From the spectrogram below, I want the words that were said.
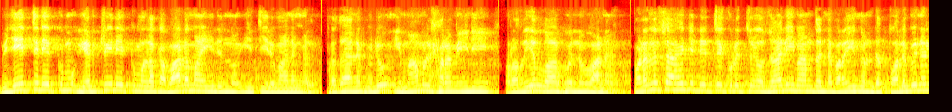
വിജയത്തിലേക്കും ഉയർച്ചയിലേക്കുമുള്ള കവാടമായിരുന്നു ഈ തീരുമാനങ്ങൾ. പ്രധാന ഗുരു ഇമാമുൽ ഹറമീനി റളിയല്ലാഹുവാണ് പഠന സാഹചര്യത്തെ കുറിച്ച് ഒസാലി ഇമാം തന്നെ പറയുന്നുണ്ട് തൊലബിനൽ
